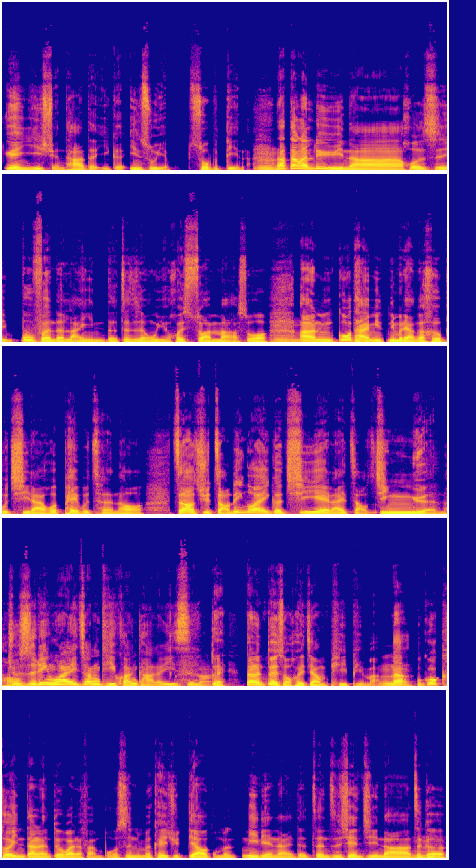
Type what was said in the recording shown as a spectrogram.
愿意选他的一个因素也。说不定啊，嗯，那当然绿营啊，或者是部分的蓝营的政治人物也会酸嘛，说、嗯、啊，你郭台铭你们两个合不起来或配不成哦，只好去找另外一个企业来找金援哈，就是另外一张提款卡的意思嘛。对，当然对手会这样批评嘛。嗯、那不过柯营当然对外的反驳是，你们可以去调我们历年来的政治现金啊，嗯、这个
